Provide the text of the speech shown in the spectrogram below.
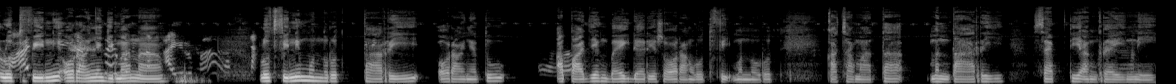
Lutfi ini orangnya gimana? Lutfi ini menurut Tari orangnya tuh apa aja yang baik dari seorang Lutfi menurut kacamata Mentari Septi Anggraini?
